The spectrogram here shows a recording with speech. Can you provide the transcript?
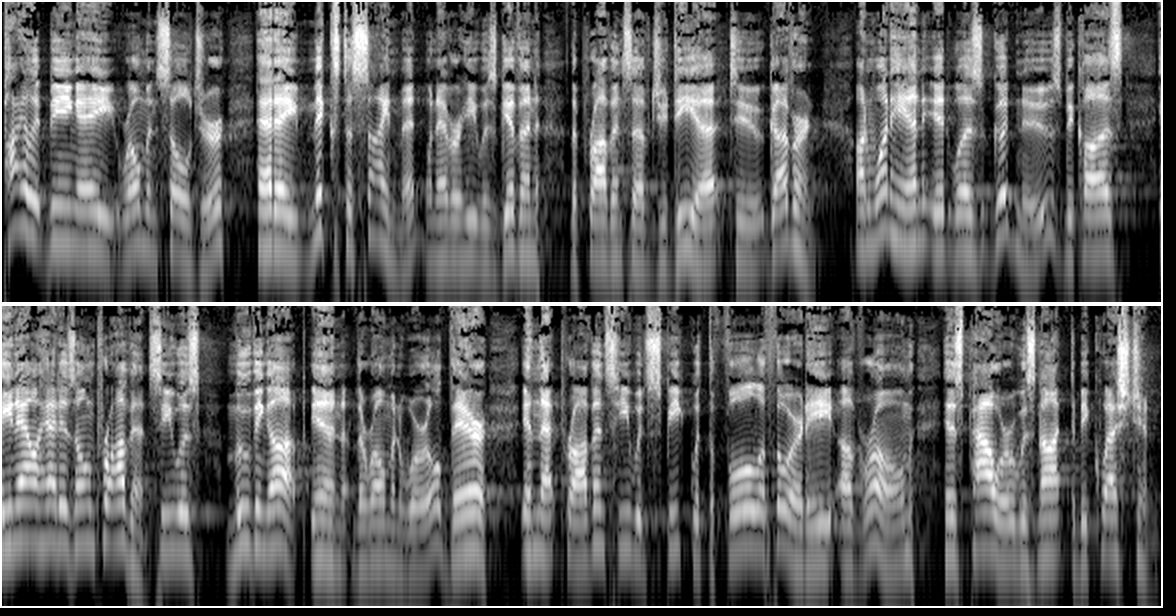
Pilate, being a Roman soldier, had a mixed assignment whenever he was given the province of Judea to govern. On one hand, it was good news because he now had his own province. He was moving up in the Roman world. There in that province, he would speak with the full authority of Rome. His power was not to be questioned.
